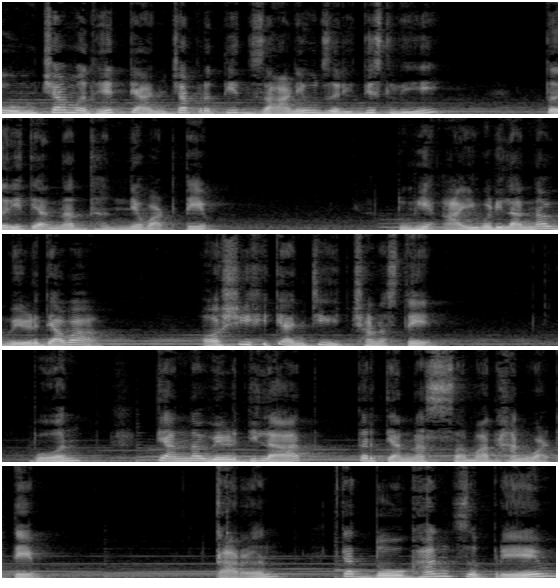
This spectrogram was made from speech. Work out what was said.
तुमच्यामध्ये त्यांच्याप्रती जाणीव जरी दिसली तरी त्यांना धन्य वाटते. तुम्ही आई वडिलांना वेळ द्यावा अशीही त्यांची इच्छा नसते. पण त्यांना वेळ दिलात तर त्यांना समाधान वाटते. कारण त्या दोघांचं प्रेम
